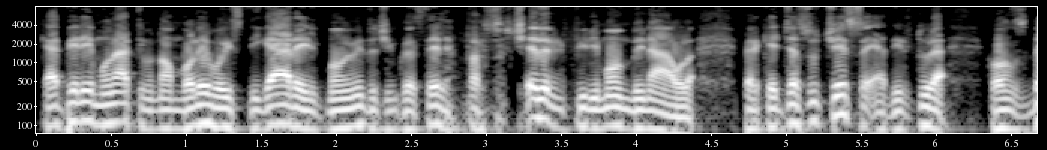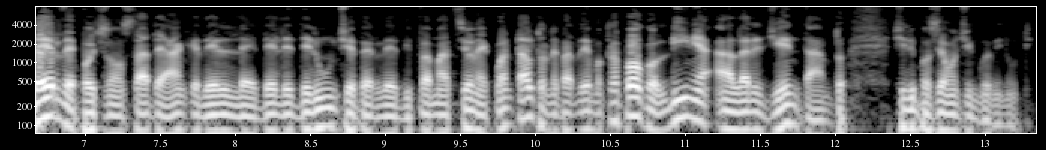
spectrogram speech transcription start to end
capiremo un attimo, non volevo istigare il Movimento 5 Stelle a far succedere il finimondo in aula, perché è già successo e addirittura con Sberde, poi ci sono state anche delle, delle denunce per diffamazione e quant'altro, ne parleremo tra poco, linea alla regia intanto, ci riposiamo 5 minuti.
